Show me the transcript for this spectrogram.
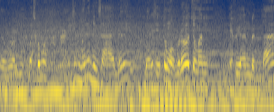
ngobrol lagi Baskom anjing mana jeung sahade dari situ ngobrol cuman FU-an bentar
